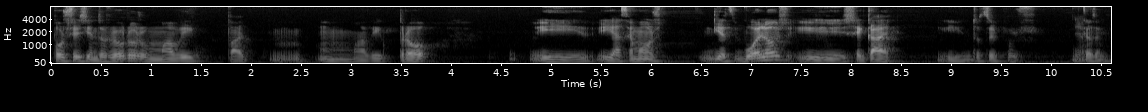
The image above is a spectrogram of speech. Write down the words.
por 600 euros, un Mavic, un Mavic Pro, y, y hacemos 10 vuelos y se cae. Y entonces, pues. ¿qué hacemos?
